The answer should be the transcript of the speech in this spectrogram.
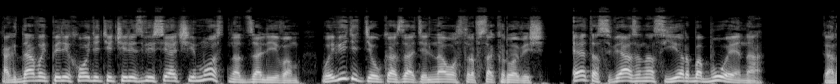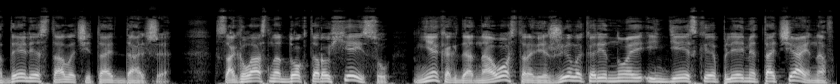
Когда вы переходите через висячий мост над заливом, вы видите указатель на остров сокровищ? Это связано с Ерба-Буэна». Корделия стала читать дальше. Согласно доктору Хейсу, некогда на острове жило коренное индейское племя Тачайнов,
